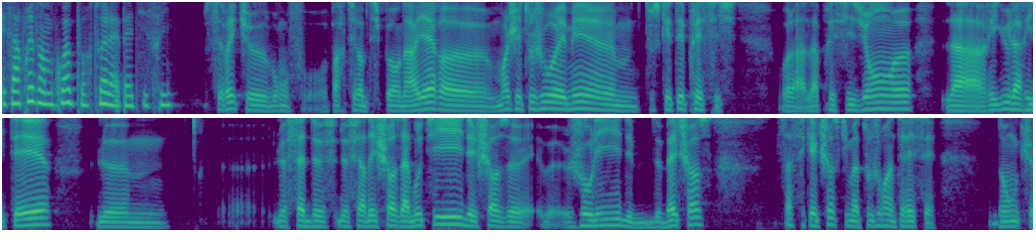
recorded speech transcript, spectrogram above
Et ça représente quoi pour toi la pâtisserie? C'est vrai que bon, faut repartir un petit peu en arrière. moi, j'ai toujours aimé tout ce qui était précis. voilà, la précision, la régularité, le, mmh, le fait de, faire des choses abouties, des choses jolies, de belles choses, ça c'est quelque chose qui m'a toujours intéressé. Donc,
